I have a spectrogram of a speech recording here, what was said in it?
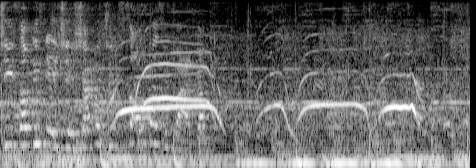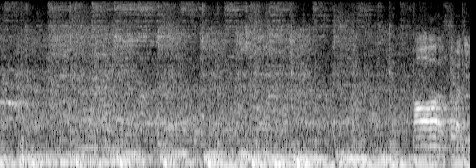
ป์ PUBG Southeast Asia Championship 2018 ครับก็สวัสดี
